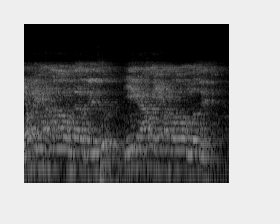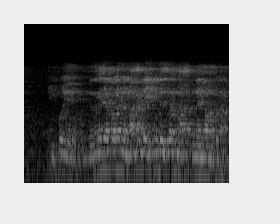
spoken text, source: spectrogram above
ఎవరు ఏ మండలంలో ఉంటారో తెలుసు. ఈ గ్రామం ఏ మండలంలో ఉందో తెలుసు. ఇంకో నిజంగా చెప్పాలంటే నాకంటే ఎక్కువ తెలుసు అని నేను నమ్ముతున్నాను.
